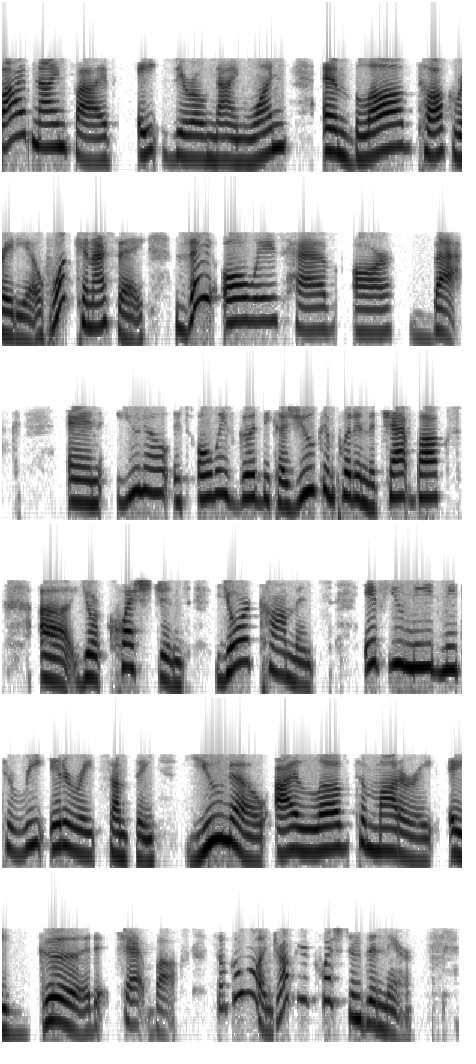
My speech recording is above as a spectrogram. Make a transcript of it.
516-595-8091 and Blog Talk Radio. What can I say? They always have our back. And you know, it's always good because you can put in the chat box uh, your questions, your comments. If you need me to reiterate something, you know I love to moderate a good chat box. So go on, drop your questions in there.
